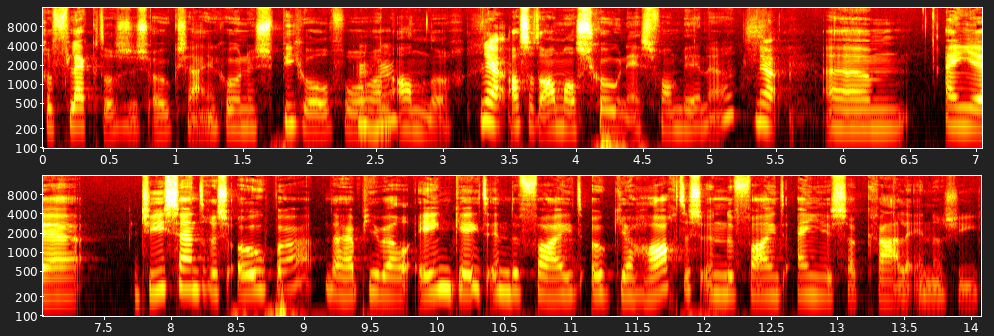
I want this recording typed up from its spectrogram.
reflectors dus ook zijn. Gewoon een spiegel voor een mhm. ander. Ja. Als het allemaal schoon is van binnen. Ja. Um, en je G-center is open. Daar heb je wel één gate in de fight. Ook je hart is in de fight en je sacrale energie.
